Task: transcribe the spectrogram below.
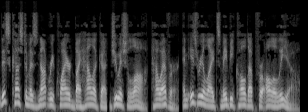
This custom is not required by Halakha Jewish law, however, and Israelites may be called up for all aliyah.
